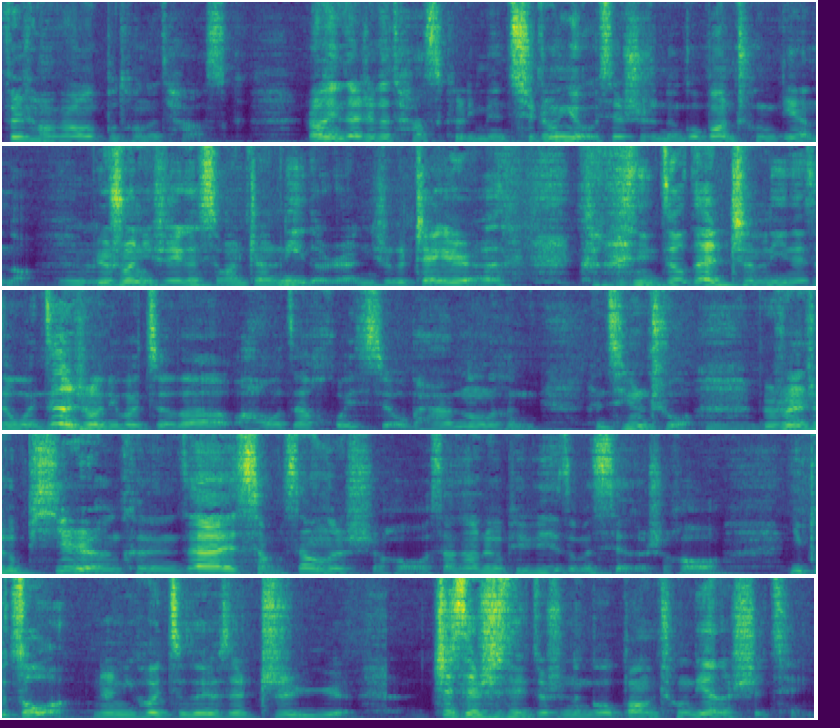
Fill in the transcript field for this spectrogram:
非常非常不同的 task，然后你在这个 task 里面，其中有一些是能够帮你充电的，比如说你是一个喜欢整理的人，你是个 J 人，可能你就在整理那些文件的时候，你会觉得啊，我在回血，我把它弄得很很清楚。比如说你是个 P 人，可能在想象的时候，想象这个 PPT 怎么写的时候，你不做，那你会觉得有些治愈。这些事情就是能够帮你充电的事情，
